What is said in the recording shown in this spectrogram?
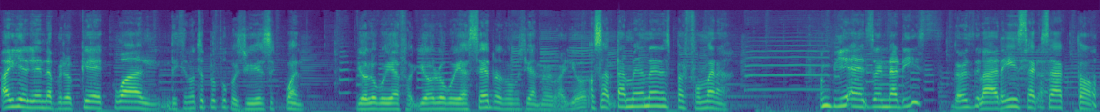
Ay, Elena, pero ¿qué? ¿Cuál? Dije, no te preocupes, yo ya sé cuál. Yo lo voy a, yo lo voy a hacer, nos vamos ya a Nueva York. O sea, también eres perfumera. Bien, soy nariz. Nariz, exacto.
